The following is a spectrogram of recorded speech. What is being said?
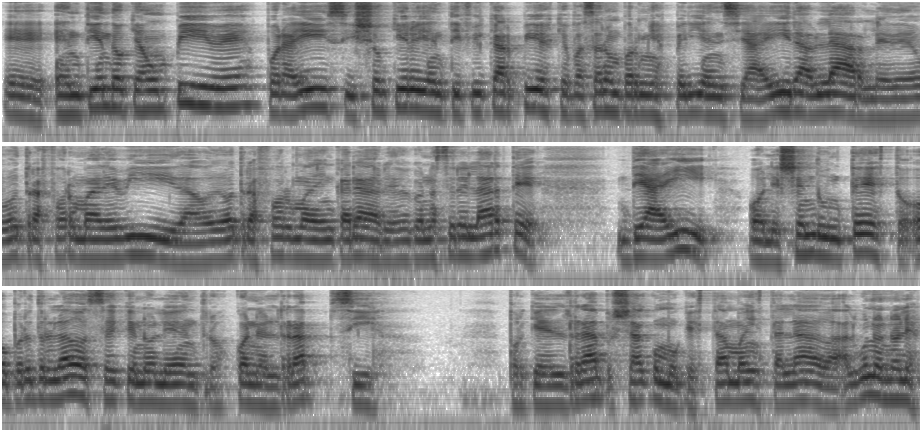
eh, entiendo que a un pibe, por ahí, si yo quiero identificar pibes que pasaron por mi experiencia, e ir a hablarle de otra forma de vida o de otra forma de encarar, de conocer el arte, de ahí, o leyendo un texto, o por otro lado, sé que no le entro. Con el rap sí. Porque el rap ya como que está más instalado. A, algunos no les,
